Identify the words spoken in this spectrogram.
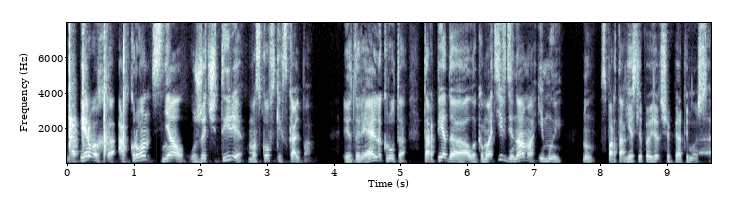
Во-первых, Акрон снял уже 4 московских скальпа. И это реально круто. Торпеда, Локомотив, Динамо и мы. Ну, Спартак. Если повезет, еще пятый можешь Э,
